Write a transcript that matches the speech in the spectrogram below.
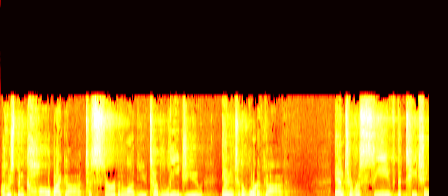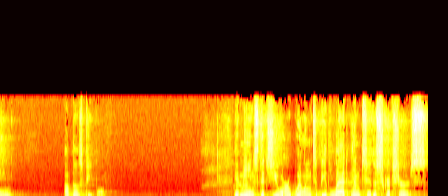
uh, who's been called by God to serve and love you, to lead you into the Word of God, and to receive the teaching of those people. It means that you are willing to be led into the Scriptures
